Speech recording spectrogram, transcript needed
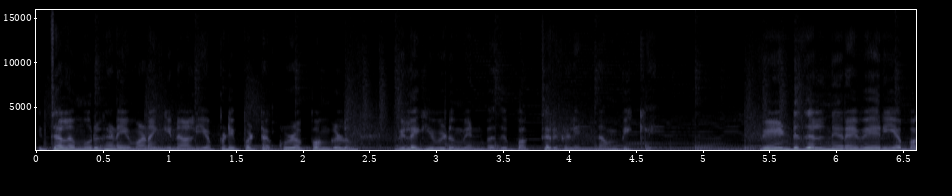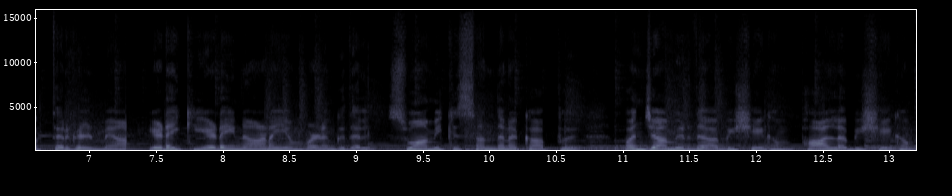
இத்தல முருகனை வணங்கினால் எப்படிப்பட்ட குழப்பங்களும் விலகிவிடும் என்பது பக்தர்களின் நம்பிக்கை. வேண்டுதல் நிறைவேறிய பக்தர்கள் எடைக்கு எடை நாணயம் வழங்குதல் சுவாமிக்கு சந்தன காப்பு பஞ்சாமிர்த அபிஷேகம் பால் அபிஷேகம்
